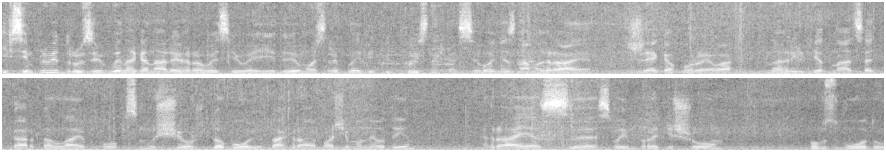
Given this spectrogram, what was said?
І всім привіт, друзі! Ви на каналі Гравець UA і дивимось реплей від підписника. Сьогодні з нами грає Жека Форева на гріль 15 карта Live Ops. Ну що ж, до бою. Так, грає, бачимо не один. Грає з своїм братішом по взводу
